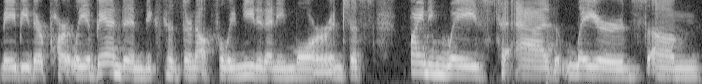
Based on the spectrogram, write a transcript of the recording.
maybe they're partly abandoned because they're not fully needed anymore and just finding ways to add layers um,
